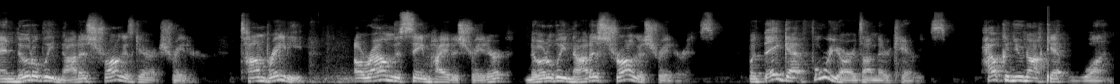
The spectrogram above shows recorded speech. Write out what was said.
and notably not as strong as Garrett Shrader. Tom Brady, around the same height as Shrader, notably not as strong as Shrader is, but they get four yards on their carries. How can you not get one?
